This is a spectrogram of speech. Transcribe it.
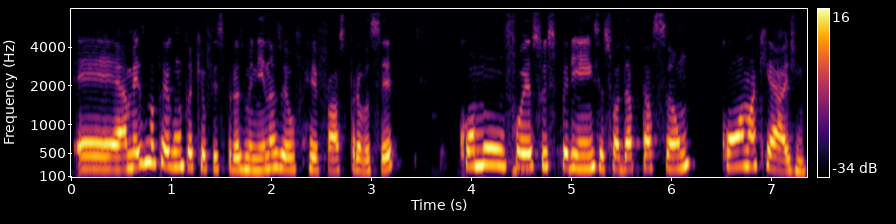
É, a mesma pergunta que eu fiz para as meninas, eu refaço para você. Como foi a sua experiência, sua adaptação com a maquiagem?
